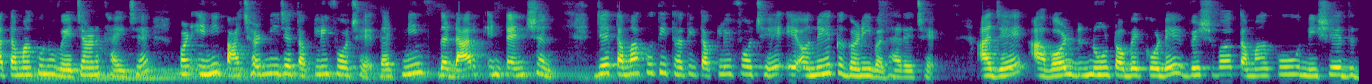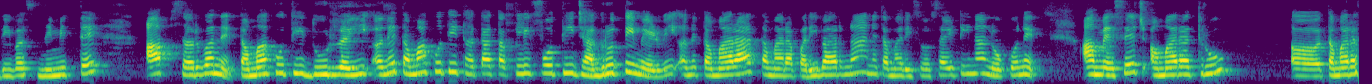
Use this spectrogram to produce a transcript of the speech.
આ તમાકુનું વેચાણ થાય છે. પણ એની પાછળની જે તકલીફો છે that means the dark intention જે તમાકુથી થતી તકલીફો છે, એ અનેક ગણી વધારે છે. આજે આ વર્લ્ડ નો ટોબેકો ડે વિશ્વ તમાકુ નિષેધ દિવસ નિમિત્તે આપ સર્વને તમાકુથી દૂર રહી અને તમાકુથી થતા તકલીફોથી જાગૃતિ મેળવી અને તમારા તમારા પરિવારના અને તમારી સોસાયટીના લોકોને આ મેસેજ અમારા થ્રુ તમારા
